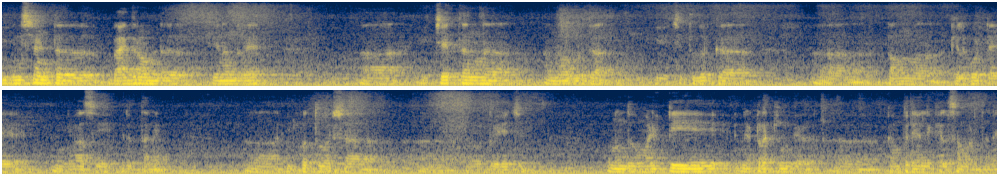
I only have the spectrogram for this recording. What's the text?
ಈ ಇನ್ಸಿಡೆಂಟ್ ಬ್ಯಾಕ್ಗ್ರೌಂಡ್ ಏನಂದರೆ ಈ ಚೇತನ್ ಅನ್ನೋ ಹುಡುಗ, ಈ ಚಿತ್ರದುರ್ಗ ಟೌನ್ ಕೆಳಕೋಟೆ ನಿವಾಸಿ ಇರುತ್ತಾನೆ ಇಪ್ಪತ್ತು ವರ್ಷ ಒಂದು ಏಜ್ ಒಂದೊಂದು ಮಲ್ಟಿ ನೆಟ್ವರ್ಕಿಂಗ್ ಕೆಲಸ ಮಾಡ್ತಾನೆ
